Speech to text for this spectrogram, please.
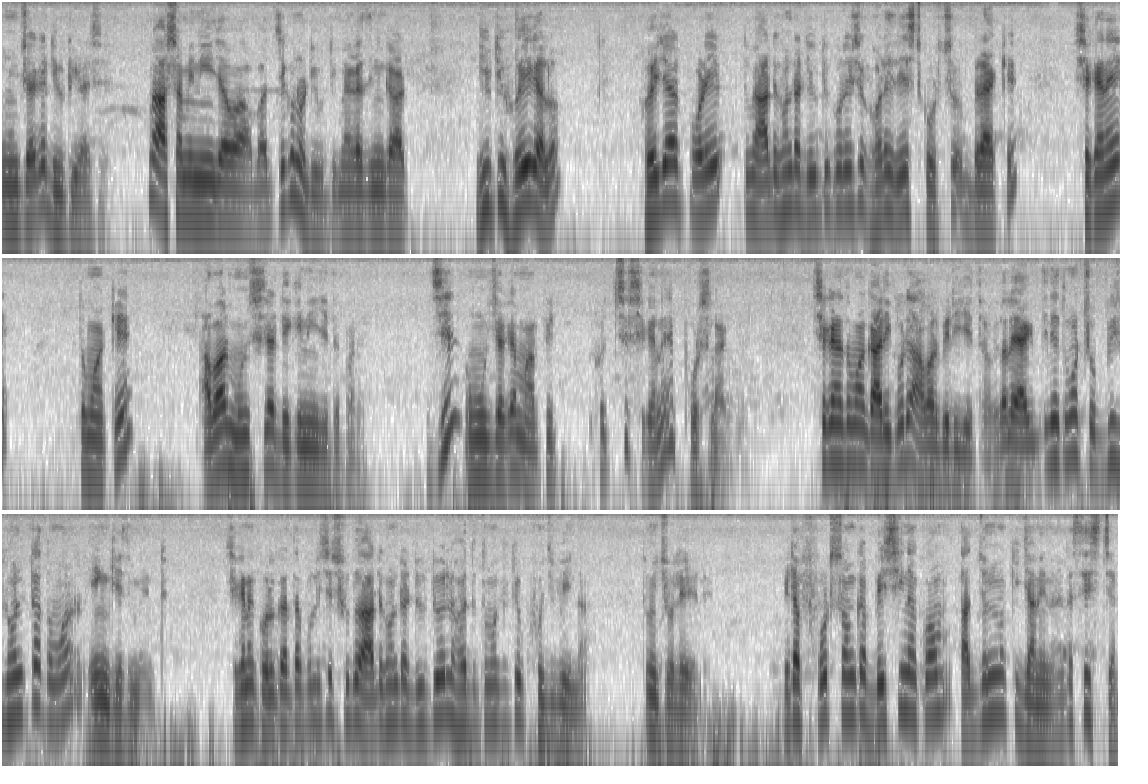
অমুক জায়গায় ডিউটি আছে। বা আসামি নিয়ে যাওয়া বা যে কোনো ডিউটি ম্যাগাজিন গার্ড ডিউটি হয়ে গেল। হয়ে যাওয়ার পরে তুমি আট ঘণ্টা ডিউটি করে এসে ঘরে রেস্ট করছ ব্র্যাকে সেখানে তোমাকে আবার মুন্সিরা ডেকে নিয়ে যেতে পারে। যে অমুক জায়গায় মারপিট হচ্ছে, সেখানে ফোর্স লাগবে। সেখানে তোমার গাড়ি করে আবার বেরিয়ে যেতে হবে। তাহলে একদিনে তোমার চব্বিশ ঘণ্টা তোমার এঙ্গেজমেন্ট সেখানে কলকাতা পুলিশে শুধু আট ঘণ্টা ডিউটি হলে হয়তো তোমাকে কেউ খুঁজবেই না। তুমি চলে এলে। এটা ফোর্স সংখ্যা বেশি না কম, তার জন্য কি জানি না, এটা সিস্টেম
